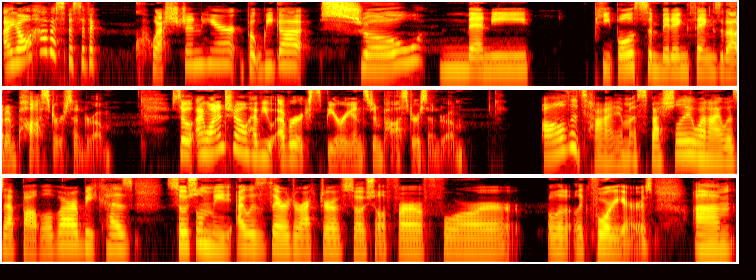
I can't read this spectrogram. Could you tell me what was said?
I don't have a specific question here, but we got so many people submitting things about imposter syndrome. So I wanted to know have you ever experienced imposter syndrome? All the time, especially when I was at Bobble Bar because social media I was their director of social for for little, like 4 years. Um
